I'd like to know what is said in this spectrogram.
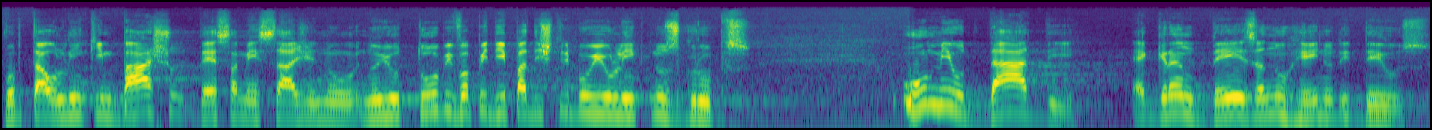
vou botar o link embaixo dessa mensagem no, no YouTube e vou pedir para distribuir o link nos grupos. Humildade é grandeza no reino de Deus.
